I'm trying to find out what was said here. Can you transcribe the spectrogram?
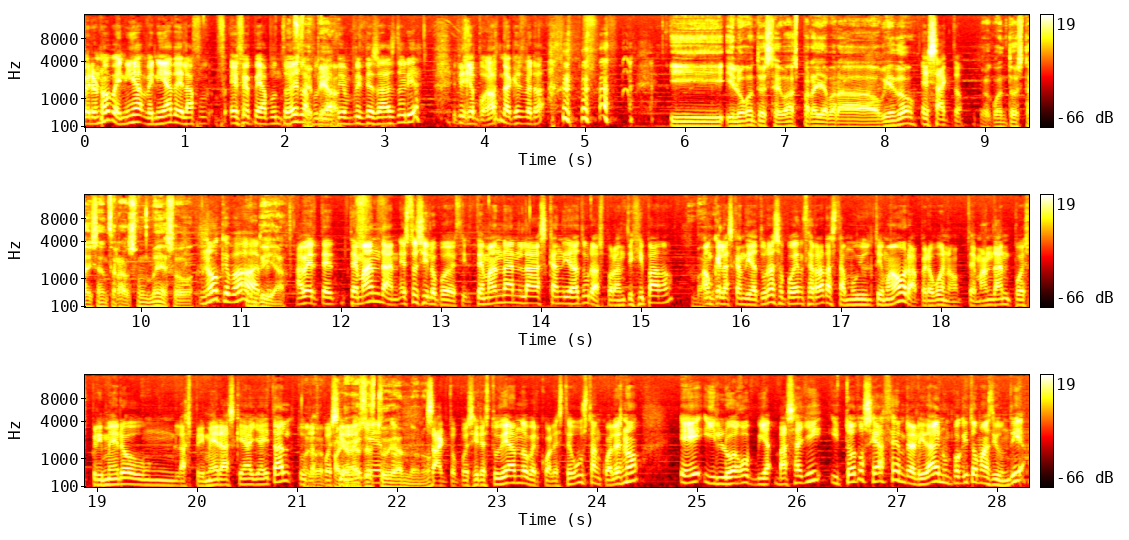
Pero no, venía, venía de la FPA.es, la FPA. Fundación Princesa de Asturias, y dije, pues anda, que es verdad. Y, y luego entonces te vas para allá, para Oviedo. Exacto. ¿Pero cuánto estáis encerrados? ¿Un mes o No, que va. un día? A ver, te, te mandan, esto sí lo puedo decir, te mandan las candidaturas por anticipado, Vale. aunque las candidaturas se pueden cerrar hasta muy última hora, pero bueno, te mandan pues primero un- las primeras que haya y tal, tú las puedes ir leyendo. estudiando, ¿no? Exacto, puedes ir estudiando, ver cuáles te gustan, cuáles no, e- y luego vas allí y todo se hace en realidad en un poquito más de un día.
